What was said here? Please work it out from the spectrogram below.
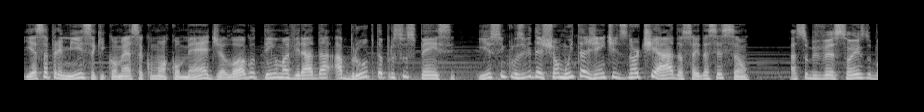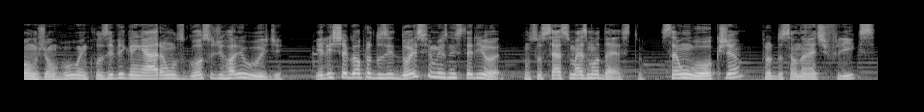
E essa premissa, que começa como uma comédia, logo tem uma virada abrupta para o suspense. E isso, inclusive, deixou muita gente desnorteada ao sair da sessão. As subversões do Bong Joon-ho, inclusive, ganharam os gostos de Hollywood, e ele chegou a produzir dois filmes no exterior, com sucesso mais modesto. São o Okja, produção da Netflix,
